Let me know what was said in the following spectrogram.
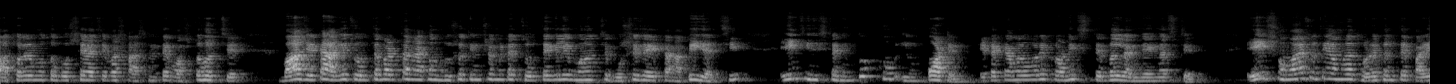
পাথরের মতো বসে আছে বা শ্বাস নিতে কষ্ট হচ্ছে বা যেটা আগে চলতে পারতাম, এখন দুশো, তিনশো মিটার চলতে গেলেই মনে হচ্ছে বসে যাই, একটা হাঁপিয়ে যাচ্ছি। এই জিনিসটা কিন্তু খুব ইম্পর্টেন্ট এটাকে আমরা বলি ক্রনিক স্টেবল অ্যাঞ্জাইনা স্টেট এই সময় যদি আমরা ধরে ফেলতে পারি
